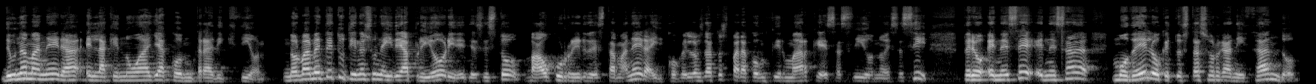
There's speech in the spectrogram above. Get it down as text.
de una manera en la que no haya contradicción. Normalmente tú tienes una idea a priori dices, esto va a ocurrir de esta manera y coges los datos para confirmar que es así o no es así. Pero en ese, en ese modelo que tú estás organizando,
